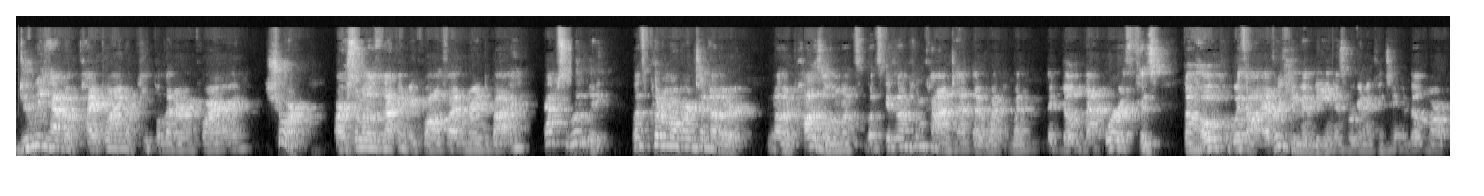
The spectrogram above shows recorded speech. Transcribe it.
Do we have a pipeline of people that are inquiring? Sure. Are some of those not going to be qualified and ready to buy? Absolutely. Let's put them over into another another puzzle and let's let's give them some content that when, when they build net worth, because the hope with every human being is we're going to continue to build more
